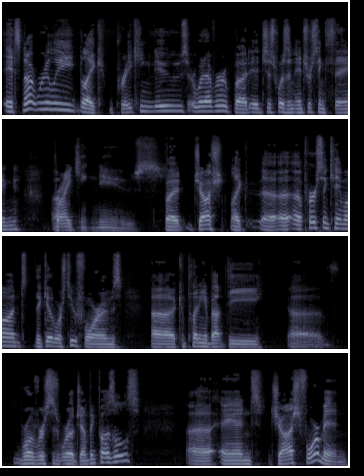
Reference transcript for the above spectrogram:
it's not really like breaking news or whatever, but it just was an interesting thing. Breaking news. But Josh, like uh, a a person came on the Guild Wars 2 forums uh, complaining about the uh, World versus World jumping puzzles, uh, and Josh Foreman,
